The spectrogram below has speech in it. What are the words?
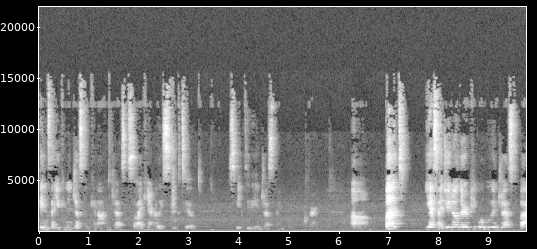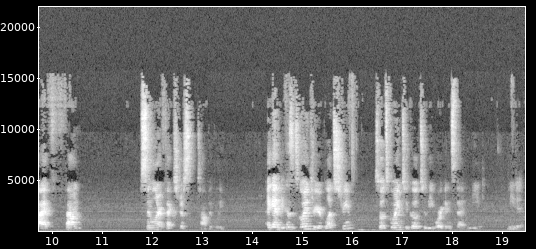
things that you can ingest and cannot ingest. So I can't really speak to speak to the ingesting. Right? Um, but yes, I do know there are people who ingest, but I've found similar effects just topically. Again, because it's going through your bloodstream, so it's going to go to the organs that need need it.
